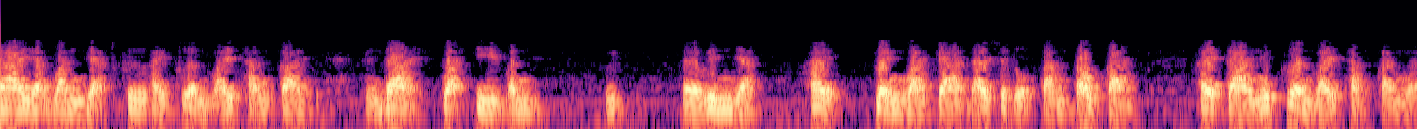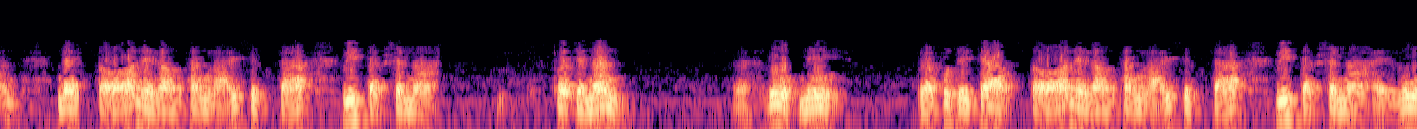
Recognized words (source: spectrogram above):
กายอย่างวันหยัดคือให้เคลื่อนไหวทางกายได้วจีบันวิญญาให้เปล่งวาจาได้สะดวกตามต้องการ ให้กายนี้เคลื่อนไหวทำการงานได้สอนให้เราทั้งหลายศึกษาวิปัสสนา เพราะฉะนั้นรูปนี้พระพุทธเจ้าสอนให้เราทั้งหลายศึกษาวิปัสสนาให้รู้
